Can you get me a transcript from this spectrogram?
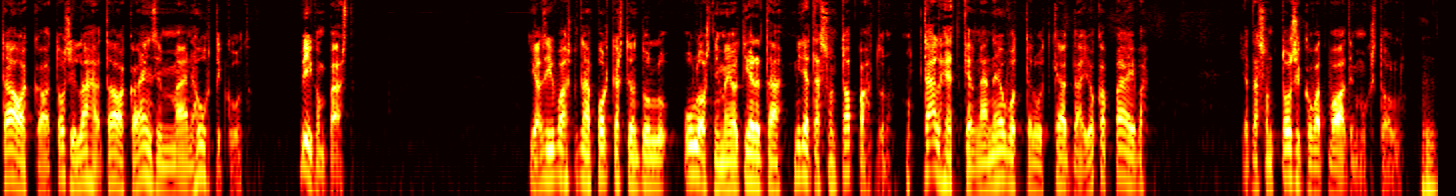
tämä alkaa tosi lähellä, tämä alkaa ensimmäinen huhtikuuta, viikon päästä. Ja siinä vaiheessa, kun tämä podcast on tullut ulos, niin me jo tiedetään, mitä tässä on tapahtunut. Mutta tällä hetkellä nämä neuvottelut käytetään joka päivä, ja tässä on tosi kovat vaatimukset ollut. Hmm.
